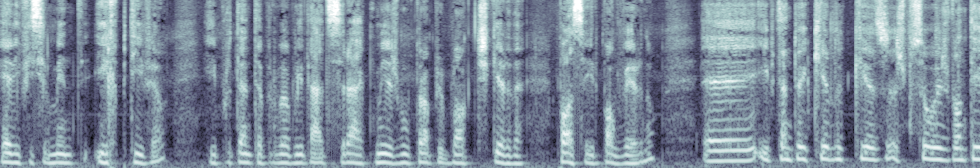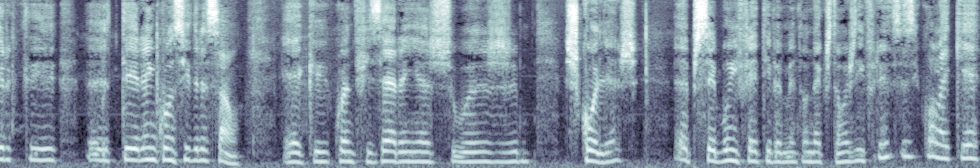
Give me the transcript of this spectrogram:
é dificilmente irrepetível e, portanto, a probabilidade será que mesmo o próprio Bloco de Esquerda possa ir para o governo. Uh, e, portanto, aquilo que as, as pessoas vão ter que uh, ter em consideração é que, quando fizerem as suas escolhas, percebam efetivamente onde é que estão as diferenças e qual é que é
